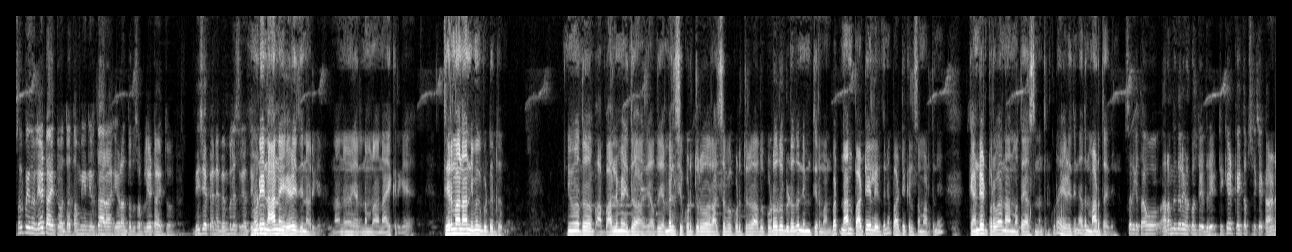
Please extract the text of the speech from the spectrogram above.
ಸ್ವಲ್ಪ ಇದು ಲೇಟ್ ಆಯ್ತು ಅಂತ ತಮ್ಮ ಈ ನಿರ್ಧಾರ ಹೇಳೋಂಥದ್ದು ಸ್ವಲ್ಪ ಲೇಟ್ ಆಯ್ತು. ಬಿಜೆಪಿಯನ್ನೇ ಬೆಂಬಲಿಸ್ರಿ ಅಂತ ನೋಡಿ ನಾನು ಹೇಳಿದ್ದೀನಿ ಅವರಿಗೆ. ನಾನು ನಮ್ಮ ನಾಯಕರಿಗೆ. ತೀರ್ಮಾನ ನಿಮಗೆ ಬಿಟ್ಟಿದ್ದು. ನೀವು ಅದು ಪಾರ್ಲಿಮೆಂಟ್ ಇದು ಯಾವುದು ಎಂ ಎಲ್ ಸಿ ಕೊಡ್ತಿರೋ ರಾಜ್ಯಸಭೆ ಕೊಡ್ತಿರೋ ಅದು ಕೊಡೋದು ಬಿಡೋದು ನಿಮ್ಮ ತೀರ್ಮಾನ. ಬಟ್ ನಾನು ಪಾರ್ಟಿಯಲ್ಲಿ ಇರ್ತೀನಿ ಪಾರ್ಟಿ ಕೆಲಸ ಮಾಡ್ತೀನಿ. ಕ್ಯಾಂಡಿಡೇಟ್ ಪರವಾಗಿ ನಾನು ಮತ ಯಾಸ್ತೀನಿ ಅಂತ ಕೂಡ ಹೇಳಿದ್ದೀನಿ ಅದನ್ನು ಮಾಡ್ತಾ ಇದ್ದೀನಿ. ಸರ್ ಈಗ ತಾವು ಆರಂಭದಿಂದಲೇ ಹೇಳ್ಕೊಂತ ಇದ್ರಿ ಟಿಕೆಟ್ ಕೈ ತಪ್ಪಿಸ್ಲಿಕ್ಕೆ ಕಾರಣ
